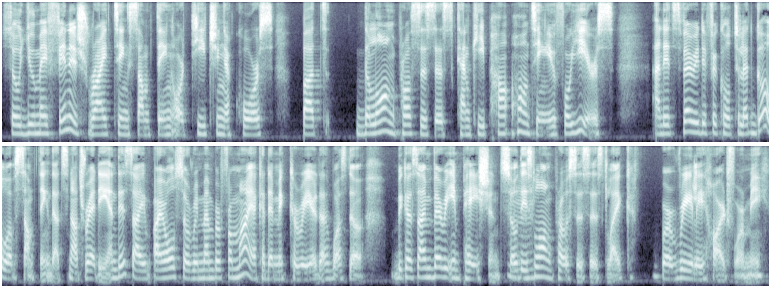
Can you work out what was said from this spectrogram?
So you may finish writing something or teaching a course, but the long processes can keep ha- haunting you for years. and it's very difficult to let go of something that's not ready and this i, I also remember from my academic career that was the because i'm very impatient so mm-hmm. these long processes like were really hard for me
